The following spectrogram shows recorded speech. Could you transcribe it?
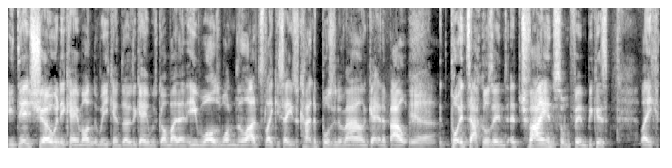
he did show when he came on the weekend, though the game was gone by then, he was one of the lads, like you say, he's kind of buzzing around, getting about, yeah. putting tackles in, uh, trying something because, like,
